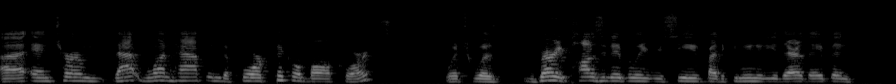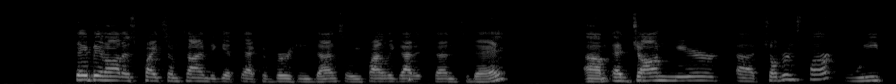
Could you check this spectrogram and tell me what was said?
uh, and turn that one half into four pickleball courts, which was very positively received by the community there. They've been they've been on us quite some time to get that conversion done, so we finally got it done today. Um, at John Muir uh, Children's Park, we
